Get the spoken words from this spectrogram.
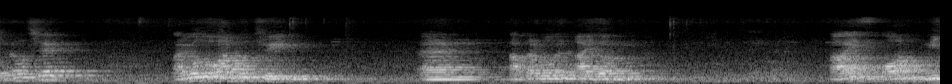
সেটা হচ্ছে, আমি বলব ওয়ান টু থ্রি আপনারা বলবেন eyes on me eyes on me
